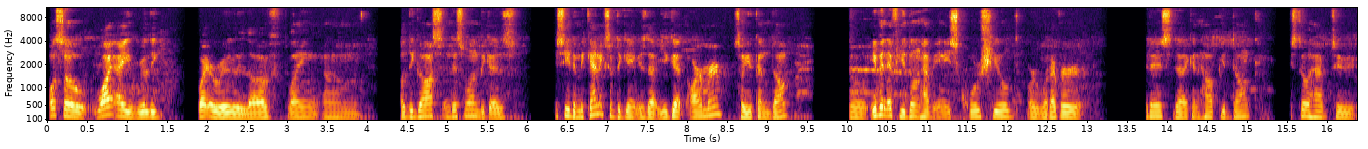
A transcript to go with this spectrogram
Also, why I really, why I really love playing um Eldegoss in this one because you see the mechanics of the game is that you get armor so you can dunk. So even if you don't have any score shield or whatever it is that can help you dunk, you still have to,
